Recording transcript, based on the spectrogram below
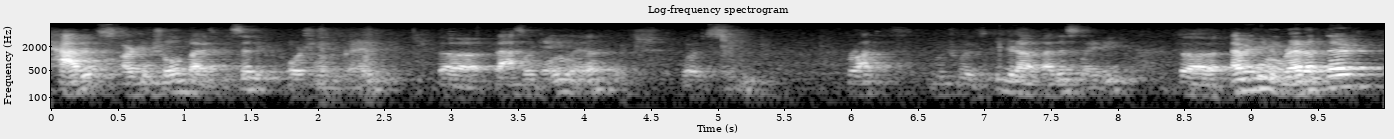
habits are controlled by a specific portion of the brain, the basal ganglia, which was brought, which was figured out by this lady. The, everything in red up there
